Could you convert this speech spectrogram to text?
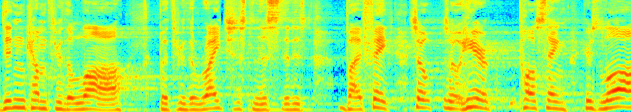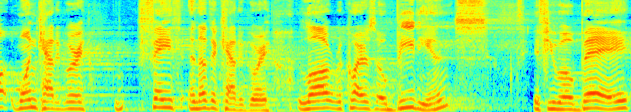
didn't come through the law, but through the righteousness that is by faith. So, so here, Paul's saying here's law, one category, faith, another category. Law requires obedience. If you obey,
